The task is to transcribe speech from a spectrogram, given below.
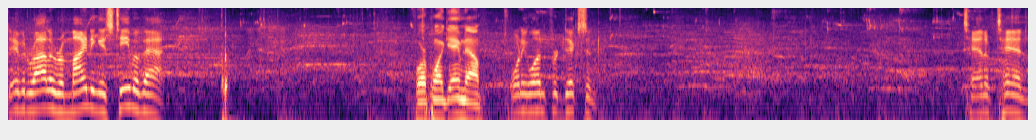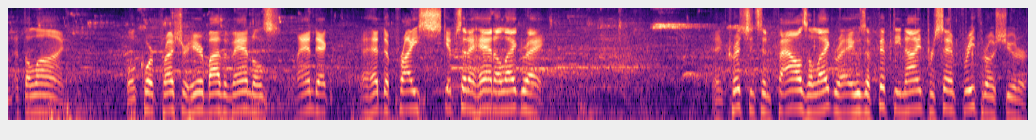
David Riley reminding his team of that. Four-point game now. 21 for Dixon. 10 of 10 at the line. Full court pressure here by the Vandals. Landdeck Ahead to Price, skips it ahead, Allegri. And Christensen fouls Allegri, who's a 59% free throw shooter.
